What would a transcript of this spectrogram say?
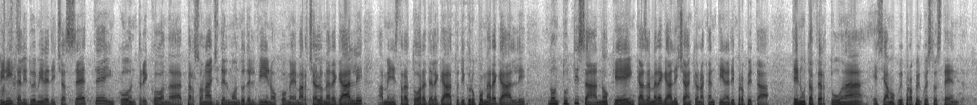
Vinitali 2017, incontri con eh, personaggi del mondo del vino come Marcello Meregalli, amministratore delegato di Gruppo Meregalli. Non tutti sanno che in casa Meregalli c'è anche una cantina di proprietà tenuta Fortuna e siamo qui proprio in questo stand.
